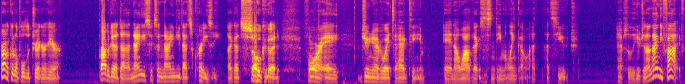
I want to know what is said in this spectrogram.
Probably could have pulled the trigger here. Probably could have done that. 96 and 90, that's crazy. Like, that's so good for a junior heavyweight tag team in uh, Wild Pegasus and Dean Malenko. That, that's huge. Absolutely huge. And 95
